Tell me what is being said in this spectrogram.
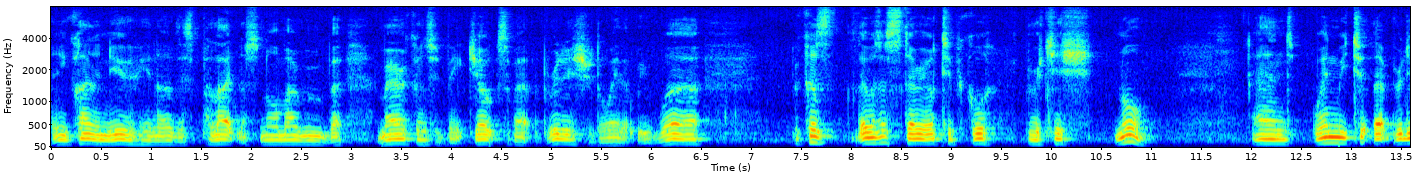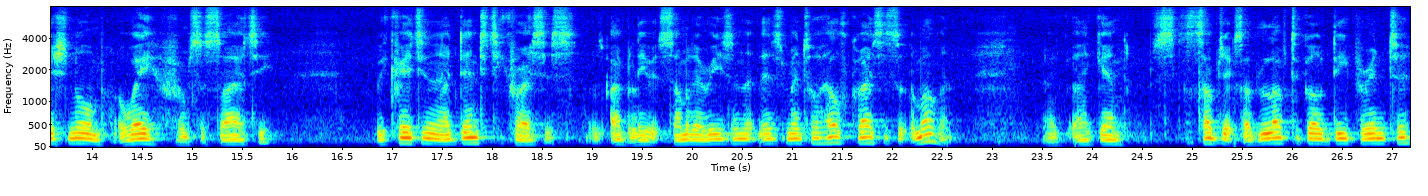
and you kind of knew, you know, this politeness norm. I remember Americans would make jokes about the British, the way that we were, because there was a stereotypical British norm. And when we took that British norm away from society, we created an identity crisis. I believe it's some of the reason that there's mental health crisis at the moment. Again, subjects I'd love to go deeper into,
